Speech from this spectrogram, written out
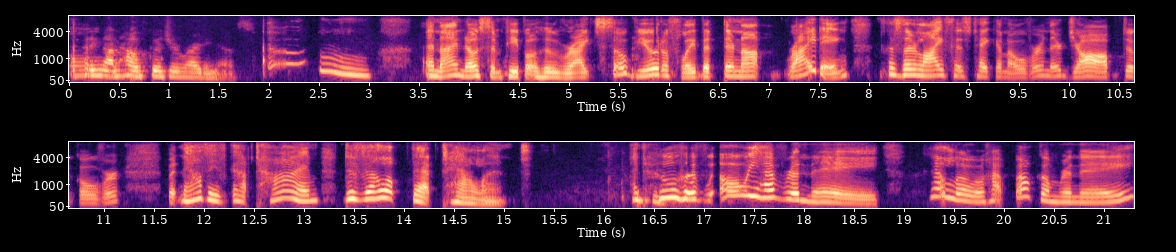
depending oh. on how good your writing is. And I know some people who write so beautifully, but they're not writing because their life has taken over and their job took over. But now they've got time, develop that talent. And who have we? Oh, we have Renee. Hello. Welcome, Renee.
